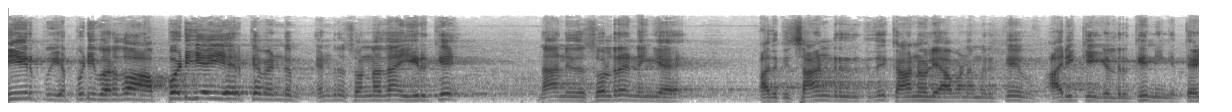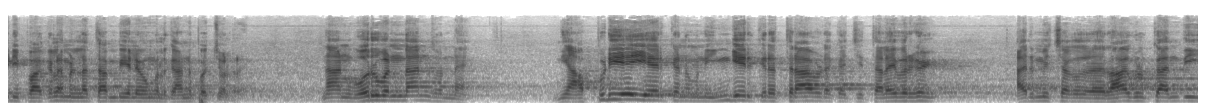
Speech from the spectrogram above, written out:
தீர்ப்பு எப்படி வருதோ அப்படியே ஏற்க வேண்டும் என்று சொன்னதான் இருக்குது நான் இதை சொல்கிறேன் நீங்கள் அதுக்கு சான்று இருக்குது காணொளி ஆவணம் இருக்குது அறிக்கைகள் இருக்குது நீங்கள் தேடி பார்க்கலாம் இல்லை தம்பியில் உங்களுக்கு அனுப்ப சொல்கிறேன் நான் ஒருவன் தான் சொன்னேன். நீ அப்படியே ஏற்கனவே இங்கே இருக்கிற திராவிட கட்சி தலைவர்கள் அருமை சகோதரர் ராகுல் காந்தி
